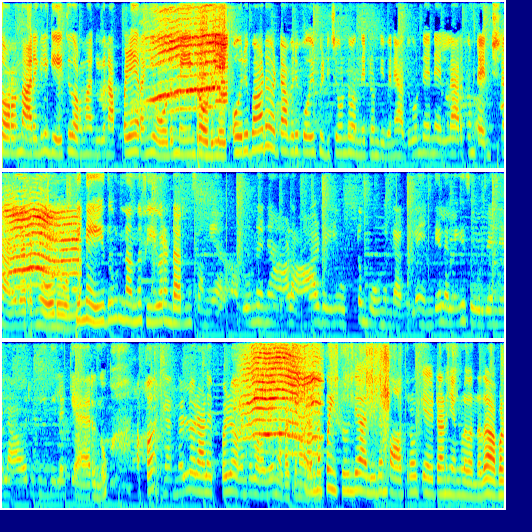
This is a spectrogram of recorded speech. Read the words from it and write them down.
തുറന്ന് ആരെങ്കിലും ഗേറ്റ് തുറന്നാൽ ഇവൻ അപ്പോഴേ ഇറങ്ങി ഓടും മെയിൻ റോഡിലേക്ക്. ഒരുപാട് വട്ടം അവർ പോയി പിടിച്ചുകൊണ്ട് വന്നിട്ടുണ്ട് ഇവനെ. അതുകൊണ്ട് തന്നെ എല്ലാവർക്കും ടെൻഷനാണ് ഇറങ്ങി ഓടുന്നത് പിന്നെ ഏതുകൊണ്ട് അന്ന് ഫീവർ ഉണ്ടായിരുന്ന സമയമാണ് അതുകൊണ്ട് തന്നെ ആൾ ആരുടെയിലും ഒട്ടും പോകുന്നുണ്ടായിരുന്നില്ല. എന്റെ അല്ലെങ്കിൽ സൂര്യന്റെ ആ ഒരു രീതിയിലൊക്കെ ആയിരുന്നു അപ്പോൾ ഞങ്ങളിൽ ഒരാൾ എപ്പോഴും അവന്റെ പുറകെ നടക്കണം വന്നപ്പോൾ ഇസുവിന്റെ അലീതം പാത്രമൊക്കെ ആയിട്ടാണ് ഞങ്ങൾ വന്നത്. അവൾ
